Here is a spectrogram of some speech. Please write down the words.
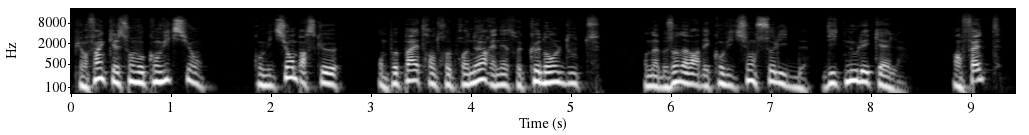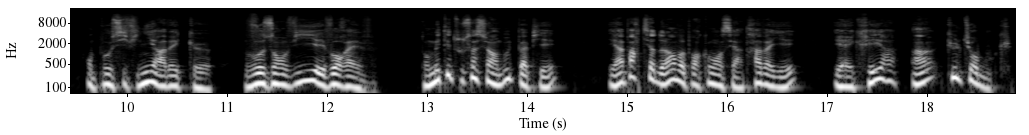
Puis enfin, quelles sont vos convictions? Convictions parce que on ne peut pas être entrepreneur et n'être que dans le doute on a besoin d'avoir des convictions solides. Dites-nous lesquelles. En fait, on peut aussi finir avec euh, vos envies et vos rêves. Donc mettez tout ça sur un bout de papier, et à partir de là, on va pouvoir commencer à travailler et à écrire un culture book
